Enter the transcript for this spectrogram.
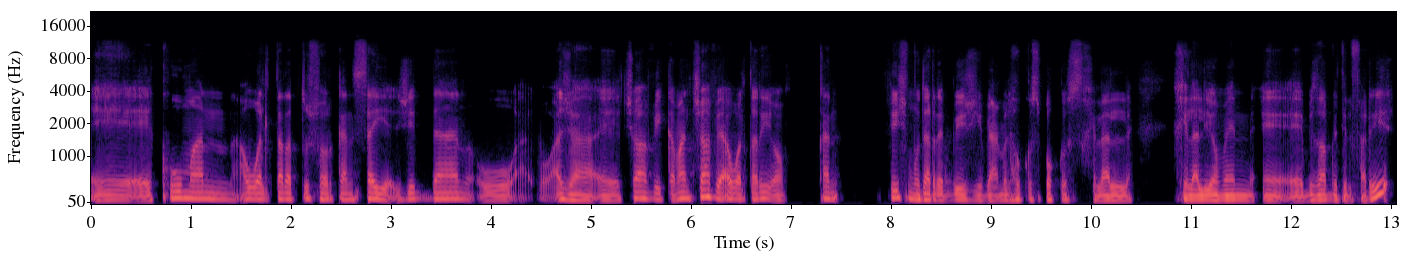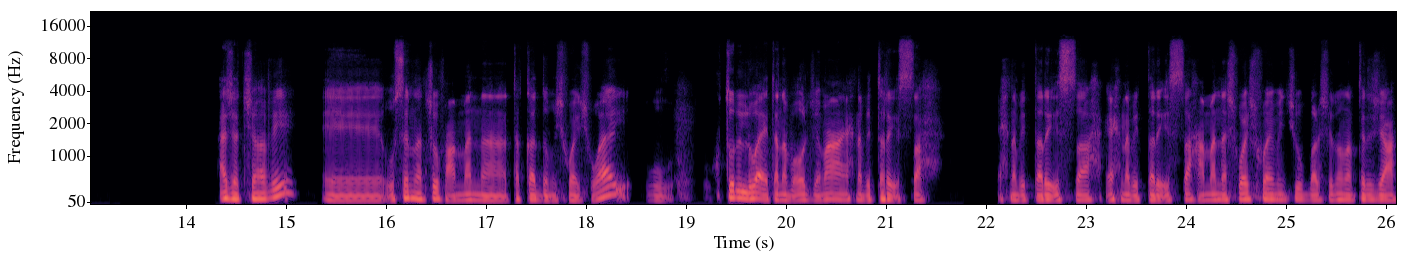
إيه كومان أول ثلاث أشهر كان سيء جدا وأجا تشافي. كمان تشافي أول طريقه كان فيش مدرب بيجي بيعمل hocus pocus خلال خلال يومين بظبط الفريق. أجا تشافي وصرنا نشوف عمالنا تقدم شوي شوي وطول الوقت أنا بقول جماعة إحنا بالطريق الصح إحنا بالطريق الصح إحنا بالطريق الصح. عملنا شوي شوي بنشوف برشلونة بترجع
